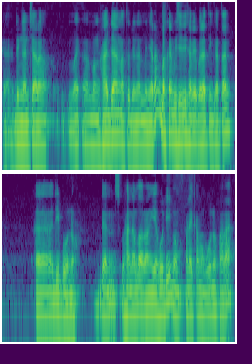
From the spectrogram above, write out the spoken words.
Ya, dengan cara uh, menghadang atau dengan menyerang bahkan bisa sampai pada tingkatan uh, dibunuh. Dan subhanallah orang Yahudi mereka membunuh para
